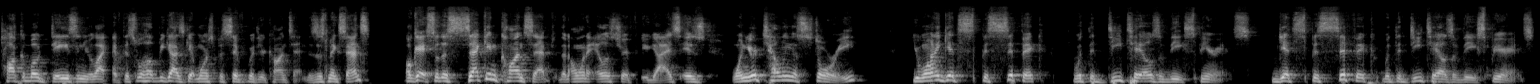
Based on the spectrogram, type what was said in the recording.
talk about days in your life. This will help you guys get more specific with your content. Does this make sense? Okay, so the second concept that I want to illustrate for you guys is when you're telling a story, you want to get specific with the details of the experience. Get specific with the details of the experience.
